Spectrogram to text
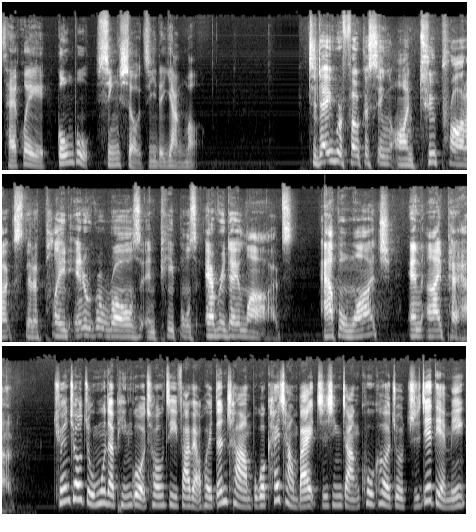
才会公布新手机的样貌。Today we're focusing on two products that have played integral roles in people's everyday lives. Apple Watch and iPad。全球瞩目的苹果秋季发表会登场，不过开场白，执行长库克就直接点名，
